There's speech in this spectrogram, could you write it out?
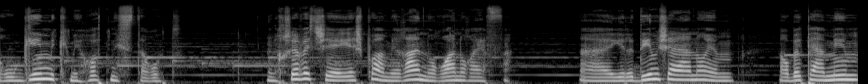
הרוגים מכמיהות נסתרות. אני חושבת שיש פה אמירה נורא נורא יפה. הילדים שלנו הם, הרבה פעמים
